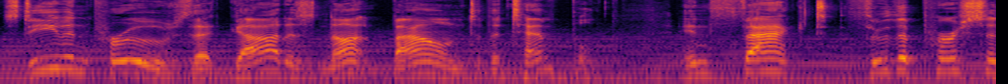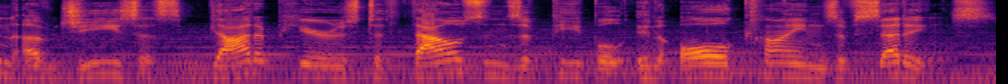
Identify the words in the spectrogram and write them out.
Stephen proves that God is not bound to the temple. In fact, through the person of Jesus, God appears to thousands of people in all kinds of settings.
